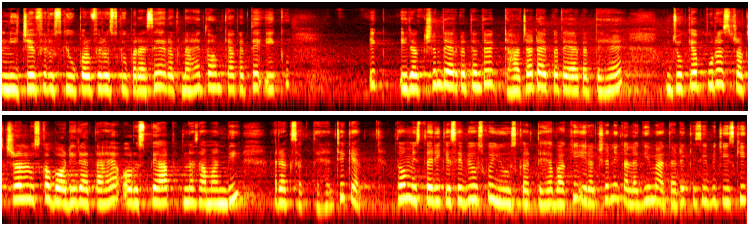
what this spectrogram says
नीचे फिर उसके ऊपर, फिर उसके ऊपर ऐसे रखना है तो हम क्या करते हैं, एक एक इरेक्शन तैयार करते हैं तो एक ढांचा टाइप का तैयार करते हैं, जो कि पूरा स्ट्रक्चरल उसका बॉडी रहता है और उस पर आप अपना सामान भी रख सकते हैं, ठीक है? तो हम इस तरीके से भी उसको यूज़ करते हैं। बाकी इरेक्शन एक अलग ही मैथड है। किसी भी चीज़ की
